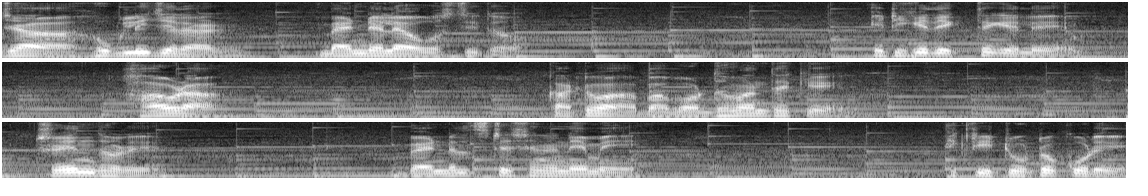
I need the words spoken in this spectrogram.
যা হুগলি জেলার ব্যান্ডেলে অবস্থিত। এটিকে দেখতে গেলে হাওড়া, কাটোয়া বা বর্ধমান থেকে ট্রেন ধরে ব্যান্ডেল স্টেশনে নেমে একটি টোটো করে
